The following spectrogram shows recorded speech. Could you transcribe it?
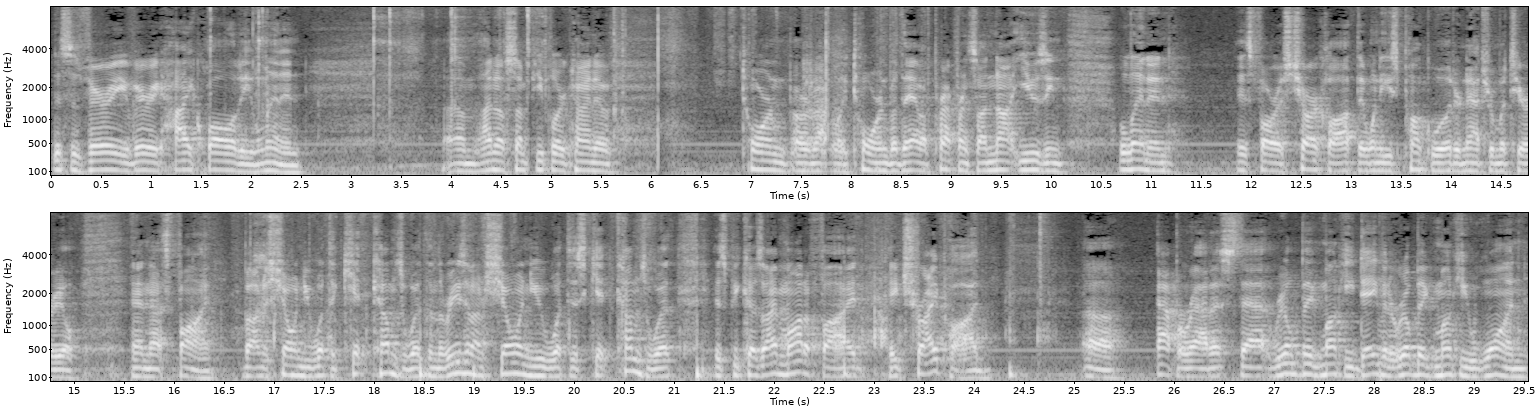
This is very, very high quality linen. Um, I know some people are kind of torn, or not really torn, but they have a preference on not using linen as far as char cloth. They want to use punk wood or natural material, and that's fine but I'm just showing you what the kit comes with. And the reason I'm showing you what this kit comes with is because I modified a tripod uh, apparatus that Real Big Monkey, David a Real Big Monkey 1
